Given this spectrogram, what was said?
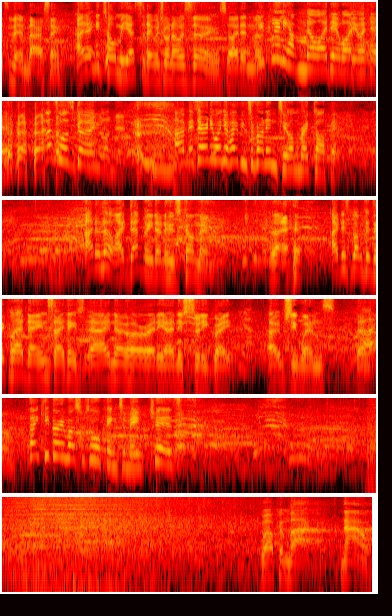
it's a bit embarrassing. I only told me yesterday which one I was doing, so I didn't know. You clearly have no idea why you're here. That's what's going on here. Um, is there anyone you're hoping to run into on the red carpet? I don't know. I definitely don't know who's coming. I just bumped into Claire Danes, and I think I know her already, and I think she's really great. Yeah. I hope she wins. But, right. um, Thank you very much for talking to me. Cheers. Welcome back. Now,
